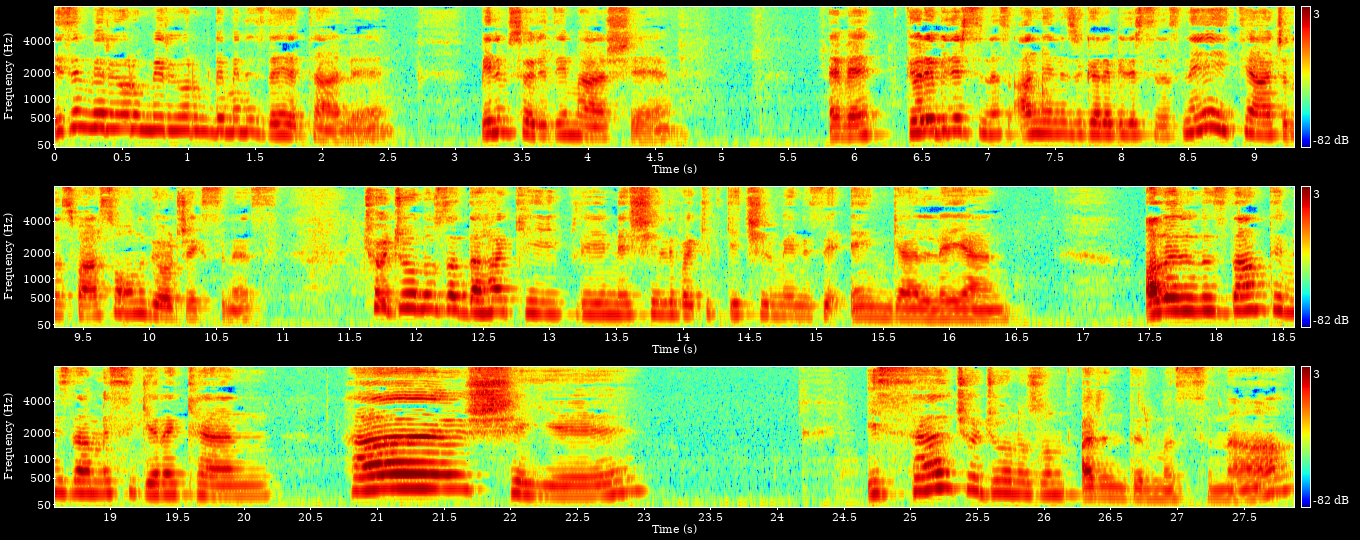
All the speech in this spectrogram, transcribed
izin veriyorum veriyorum demeniz de yeterli. Benim söylediğim her şeye. Evet, görebilirsiniz. Annenizi görebilirsiniz. Neye ihtiyacınız varsa onu göreceksiniz. Çocuğunuzla daha keyifli, neşeli vakit geçirmenizi engelleyen, alanınızdan temizlenmesi gereken her şeyi içsel çocuğunuzun arındırmasına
